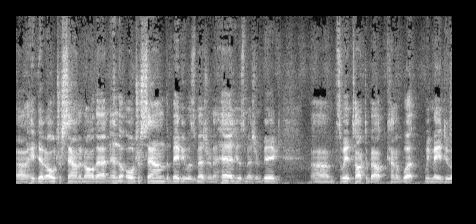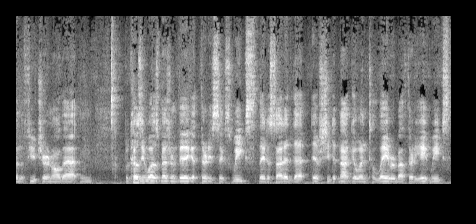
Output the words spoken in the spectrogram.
Uh, he did an ultrasound and all that. And in the ultrasound, the baby was measuring a head. He was measuring big. Um, so we had talked about kind of what we may do in the future and all that. And because he was measuring big at 36 weeks, they decided that if she did not go into labor by 38 weeks,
